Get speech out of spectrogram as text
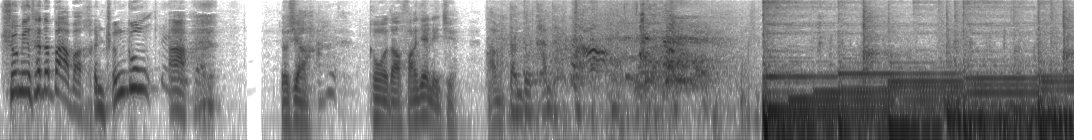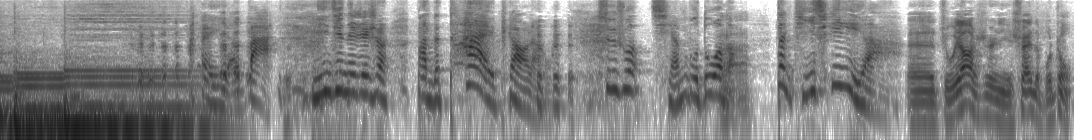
说明他的爸爸很成功啊。刘星，跟我到房间里去，咱们单独谈谈。您今天这事儿办的太漂亮了。虽说钱不多吧，但提气呀。呃，主要是你摔得不重，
